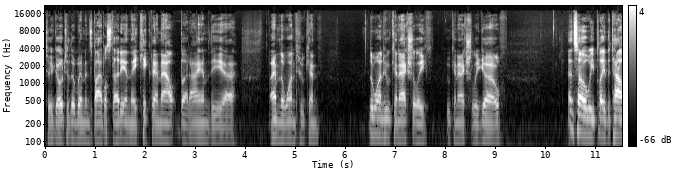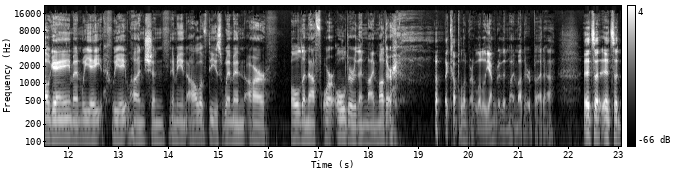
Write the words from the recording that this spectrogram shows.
to go to the women's Bible study and they kick them out, but I am the uh, I am the one who can the one who can actually who can actually go. And so we played the towel game and we ate we ate lunch and I mean all of these women are old enough or older than my mother. a couple of them are a little younger than my mother, but uh, it's a it's a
